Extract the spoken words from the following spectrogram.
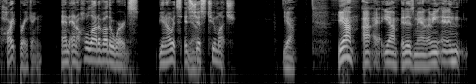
heartbreaking. And and a whole lot of other words. You know, it's it's Yeah. just too much. Yeah. Yeah, I, I, yeah, it is, man. I mean, and, and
